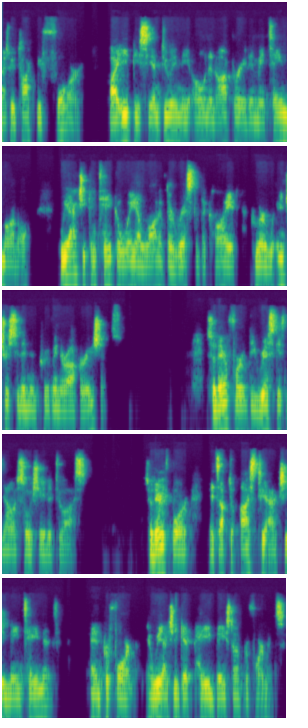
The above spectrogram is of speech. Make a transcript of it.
as we talked before, by EPCM doing the own and operate and maintain model, we actually can take away a lot of the risk of the client who are interested in improving their operations. So therefore, the risk is now associated to us. So therefore, it's up to us to actually maintain it and perform, and we actually get paid based on performance.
